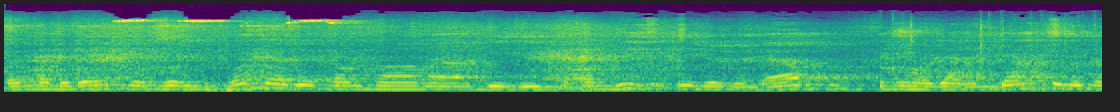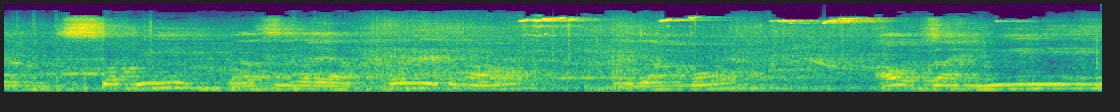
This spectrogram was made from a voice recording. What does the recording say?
Wenn man bedenkt, es sind hunderte von Fahrern, die sich an diesen Titel bewerben. Jetzt haben wir einen ganz bekannten Stoppy, das hat er ja voll drauf Jamo. Auch sein Wheelie.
